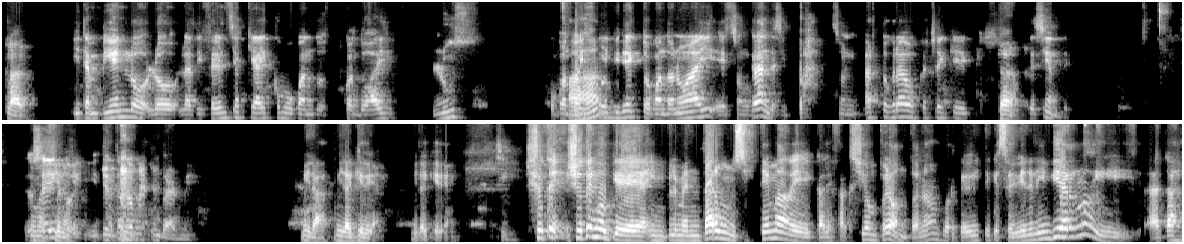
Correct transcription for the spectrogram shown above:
claro. Y también lo, lo- las diferencias que hay como cuando, cuando hay luz o cuando Ajá. hay sol directo, cuando no hay, eh, son grandes y ¡pah! son hartos grados, ¿cachai? Que Claro. se siente. Entonces ahí estoy, intentando acostumbrarme. Mira, mira qué bien, mira qué bien. Sí. Yo, te- yo tengo que implementar un sistema de calefacción pronto, ¿no? Porque viste que se viene el invierno y acá es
